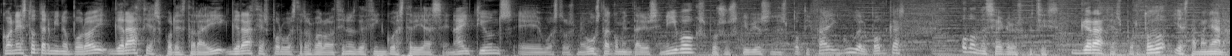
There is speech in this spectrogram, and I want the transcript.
Con esto termino por hoy. Gracias por estar ahí, gracias por vuestras valoraciones de 5 estrellas en iTunes, eh, vuestros me gusta, comentarios en iVoox, por suscribiros en Spotify, Google Podcast o donde sea que lo escuchéis. Gracias por todo y hasta mañana.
